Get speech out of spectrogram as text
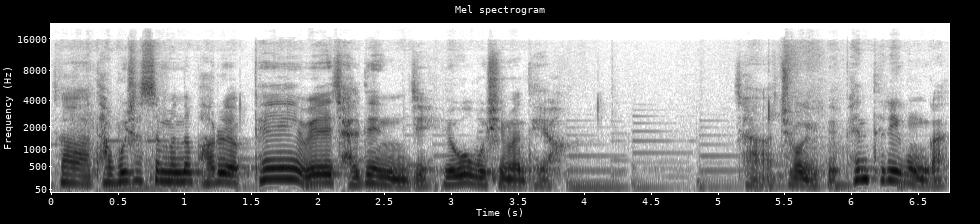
자, 다 보셨으면 바로 옆에 왜 잘 되는지 요거 보시면 돼요. 자, 주방 이렇게 팬트리 공간.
